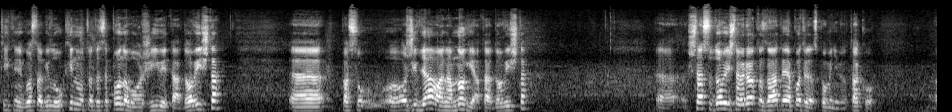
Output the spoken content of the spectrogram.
Titine Jugoslava bilo ukinuto, da se ponovo oživi ta dovišta. E, pa su oživljavana mnogi ta dovišta. E, šta su dovišta, vjerojatno znate, nema potreba da spominjem, tako? E,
